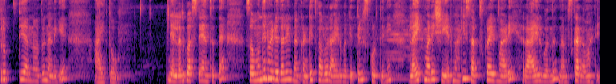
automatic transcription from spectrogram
ತೃಪ್ತಿ ಅನ್ನೋದು ನನಗೆ ಆಯಿತು. ಎಲ್ಲರಿಗೂ ಅಷ್ಟೇ ಅನಿಸುತ್ತೆ. ಸೊ ಮುಂದಿನ ವೀಡಿಯೋದಲ್ಲಿ ನಾನು ಖಂಡಿತವಾಗ್ಲೂ ರಾಯರ ಬಗ್ಗೆ ತಿಳಿಸ್ಕೊಡ್ತೀನಿ. ಲೈಕ್ ಮಾಡಿ ಶೇರ್ ಮಾಡಿ ಸಬ್ಸ್ಕ್ರೈಬ್ ಮಾಡಿ, ರಾಯರಿಗೊಂದು ನಮಸ್ಕಾರ ಮಾಡಿ.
